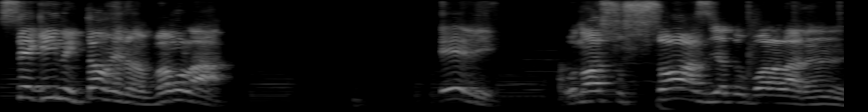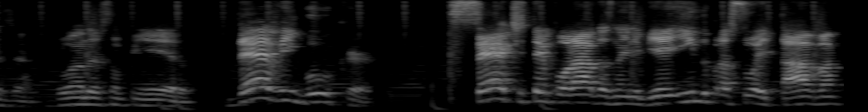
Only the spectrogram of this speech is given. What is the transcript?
Seguindo então, Renan, vamos lá. Ele, o nosso sósia do Bola Laranja, do Anderson Pinheiro, Devin Booker, sete temporadas na NBA, indo para sua oitava,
